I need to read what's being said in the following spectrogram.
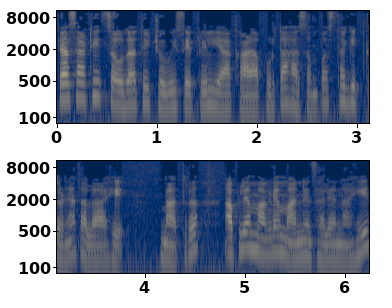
त्यासाठी चौदा ते चोवीस एप्रिल या काळापुरता हा संप स्थगित करण्यात आला आहे. मात्र आपल्या मागण्या मान्य झाल्या नाहीत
